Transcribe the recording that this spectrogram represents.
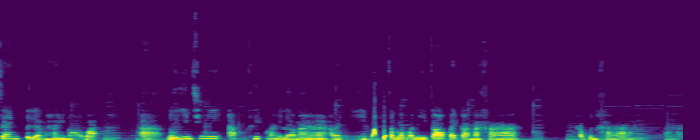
แจ้งเตือนให้เนาะว่าอ่าหนูยินที่นี่อัพคลิปใหม่แล้วนะอะไรอย่างนี้สำหรับวันนี้ก็ไปก่อนนะคะ ขอบคุณค่ะบ๊ายบา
